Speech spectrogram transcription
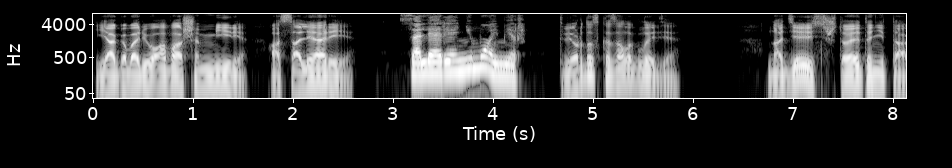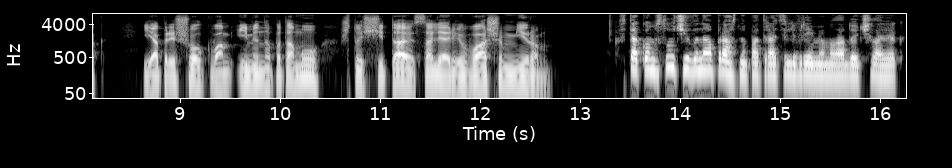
Я говорю о вашем мире, о Солярии. Солярия не мой мир, твердо сказала Глэдия. Надеюсь, что это не так. Я пришел к вам именно потому, что считаю Солярию вашим миром. В таком случае вы напрасно потратили время, молодой человек.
